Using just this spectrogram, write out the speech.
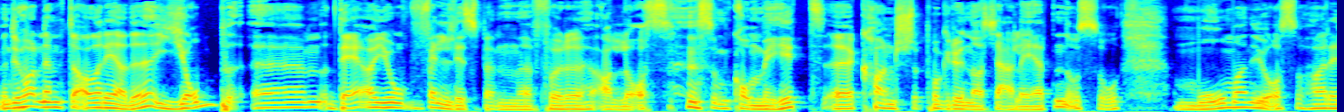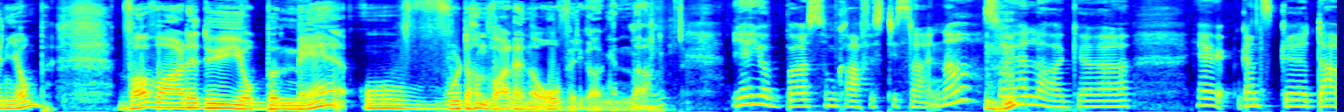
Men du har nevnt det allerede. Jobb. eh, Det er jo veldig spennende for alle oss som kommer hit. eh, Kanskje pga. kjærligheten, og så må man jo også ha en jobb. Hva var det du jobber med, og hvordan var denne overgangen da? Jeg jobber som grafisk designer, så Mhm. jeg lager jeg er ganske da,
